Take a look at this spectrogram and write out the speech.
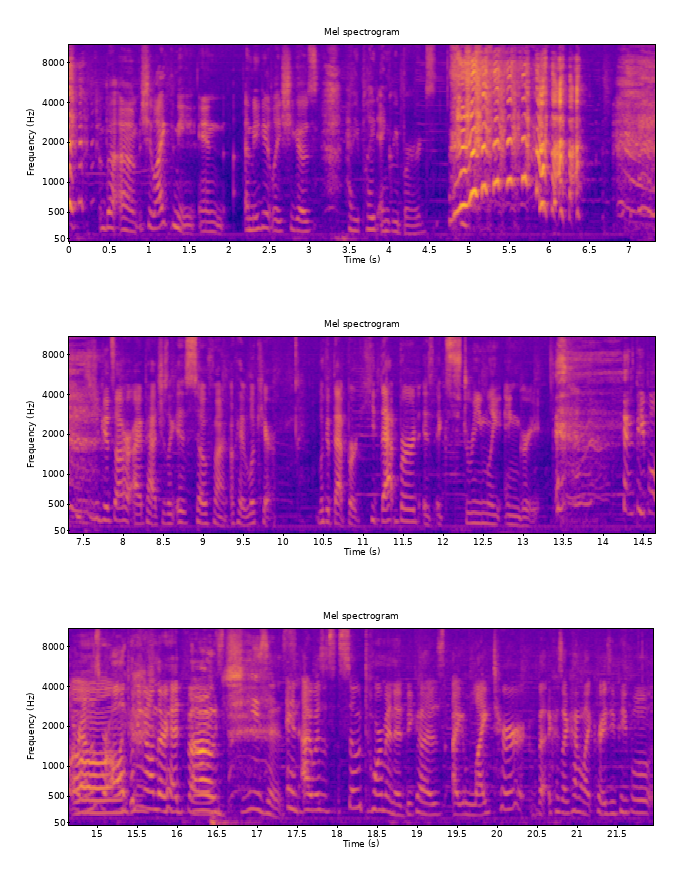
but um, she liked me, and immediately she goes, "Have you played Angry Birds?" she gets out her iPad. She's like, "It's so fun." Okay, look here. Look at that bird. He, that bird is extremely angry. and people around us were Oh all putting on their headphones. Oh. Jesus. And I was so tormented because I liked her, but because I kind of like crazy people,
